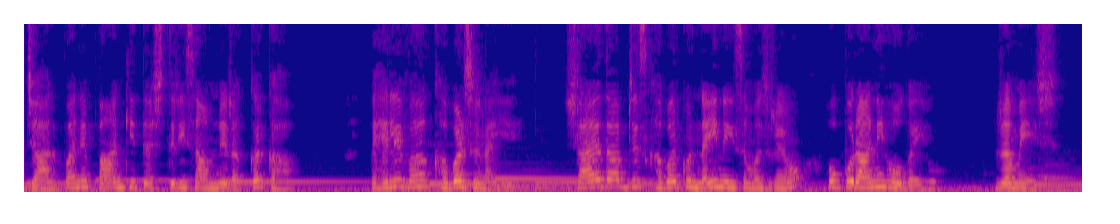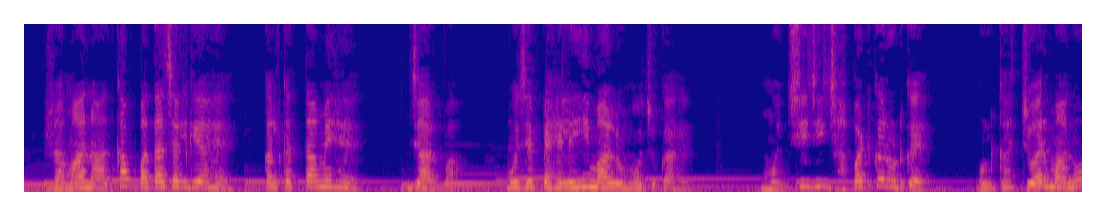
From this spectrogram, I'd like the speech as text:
जालपा ने पान की तश्तरी सामने रखकर कहा, पहले वह खबर सुनाइए। शायद आप जिस खबर को नई नहीं समझ रहे हो, वो पुरानी हो गई हो। रमेश, रमानाथ का पता चल गया है, कलकत्ता में है। जालपा, मुझे पहले ही मालूम हो चुका है। मुंशी जी झपट कर उठ गए। उनका ज्वर मानो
